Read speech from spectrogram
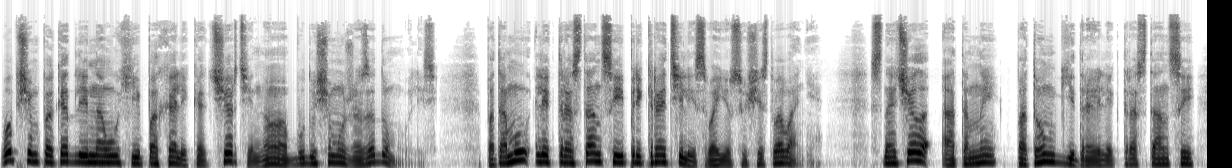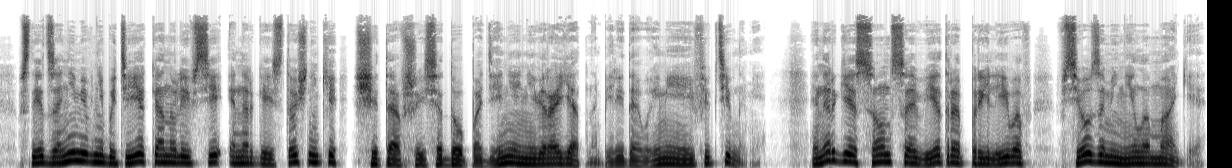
В общем, пока длинноухие пахали как черти, но о будущем уже задумывались. Потому электростанции прекратили свое существование. Сначала атомные, потом гидроэлектростанции. Вслед за ними в небытие канули все энергоисточники, считавшиеся до падения невероятно передовыми и эффективными. Энергия солнца, ветра, приливов — все заменила магия.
